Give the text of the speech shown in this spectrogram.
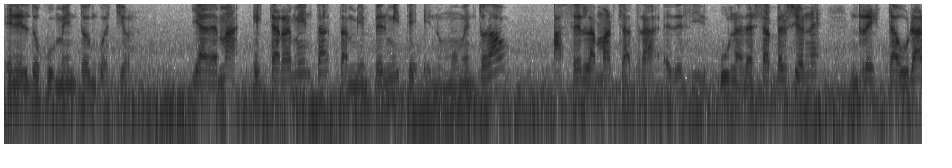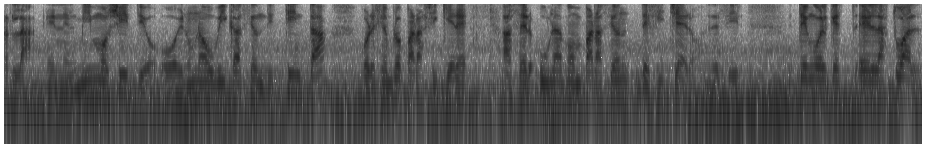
en el documento en cuestión. Y además esta herramienta también permite en un momento dado hacer la marcha atrás, es decir, una de esas versiones, restaurarla en el mismo sitio o en una ubicación distinta, por ejemplo, para si quieres hacer una comparación de ficheros, es decir, tengo el, que, el actual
